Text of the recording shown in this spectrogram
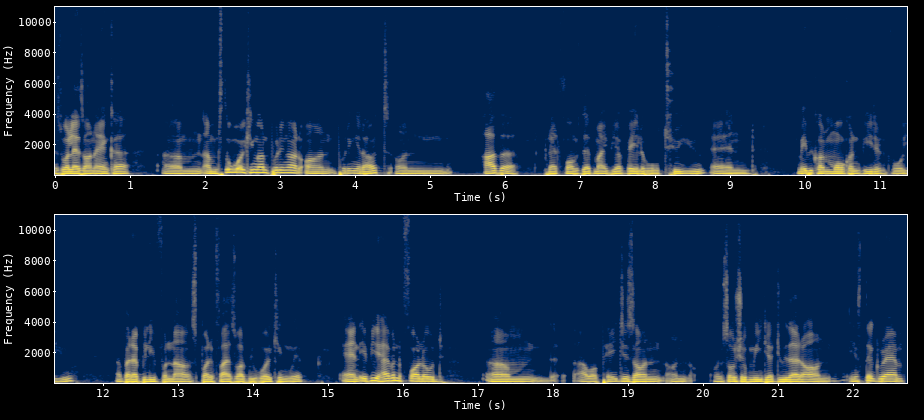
as well as on Anchor. Um, I'm still working on putting out on putting it out on other platforms that might be available to you and maybe con- more convenient for you. Uh, but I believe for now, Spotify is what we're working with. And if you haven't followed um, our pages on on on social media, do that on Instagram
